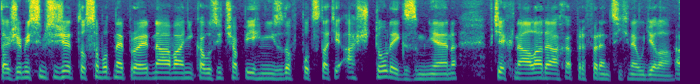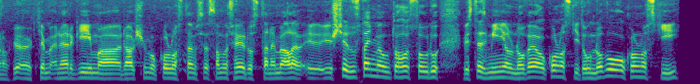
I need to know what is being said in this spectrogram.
Takže myslím si, že to samotné projednávání kauzy Čapí hnízdo v podstatě až tolik změn v těch náladách a preferencích neudělá. Ano, k těm energiím a dalším okolnostem se samozřejmě dostaneme, ale ještě zůstaňme u toho soudu. Vy jste zmínil nové okolnosti. Tou novou okolností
